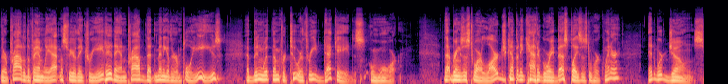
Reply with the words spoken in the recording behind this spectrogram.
They're proud of the family atmosphere they created and proud that many of their employees have been with them for two or three decades or more. That brings us to our large company category Best Places to Work winner, Edward Jones.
